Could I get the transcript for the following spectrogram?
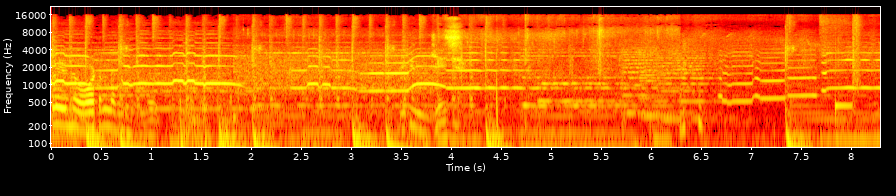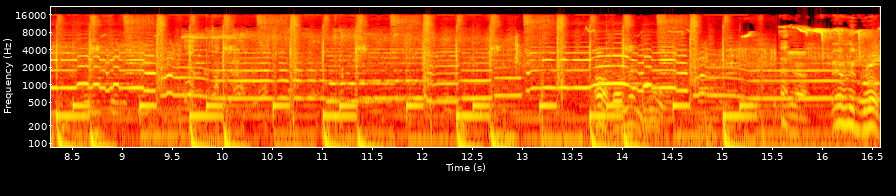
So in the water level. Cheese. Yeah, they will grow.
